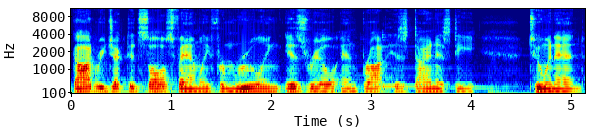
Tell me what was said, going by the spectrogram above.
God rejected Saul's family from ruling Israel and brought his dynasty to an end.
